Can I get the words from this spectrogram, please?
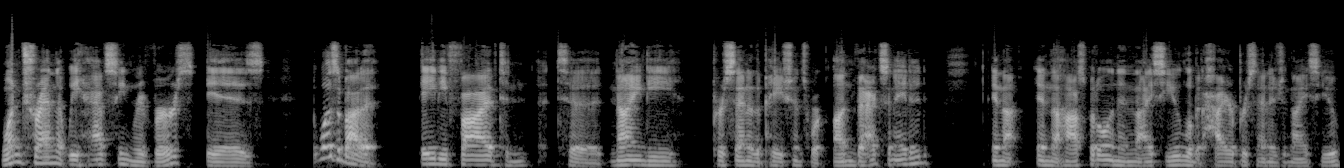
One trend that we have seen reverse is it was about a 85 to, to 90 percent of the patients were unvaccinated in the in the hospital and in the ICU, a little bit higher percentage in the ICU,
